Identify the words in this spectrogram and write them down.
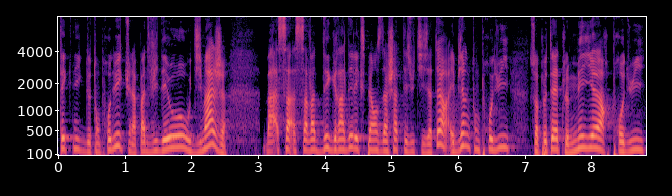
techniques de ton produit, que tu n'as pas de vidéo ou d'image, bah ça, ça, va dégrader l'expérience d'achat de tes utilisateurs. Et bien que ton produit soit peut-être le meilleur produit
